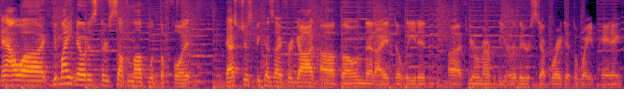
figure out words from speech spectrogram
Now, uh, you might notice there's something up with the foot. That's just because I forgot a bone that I deleted, uh, if you remember the earlier step where I did the weight painting.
